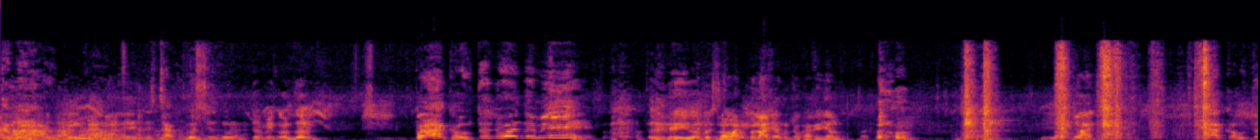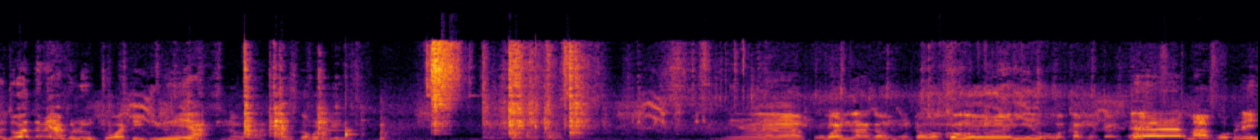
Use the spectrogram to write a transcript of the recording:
તમે હારું કઈકા હાલે તો સાફ કરશો તમે કર દો ને. પા કહું તો જો તમે. તો રહી બસ વાટકો લાગે હું ચોખા કરી આગળ આ કહું તો જો તમે આ પેલું ચોટી ગયું હે યાર. નવા. બસકો પડી ગયો. ભુવન લાગે મોટો વખો હોય, એ હું વખા મોટા એ માં ગોબરી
